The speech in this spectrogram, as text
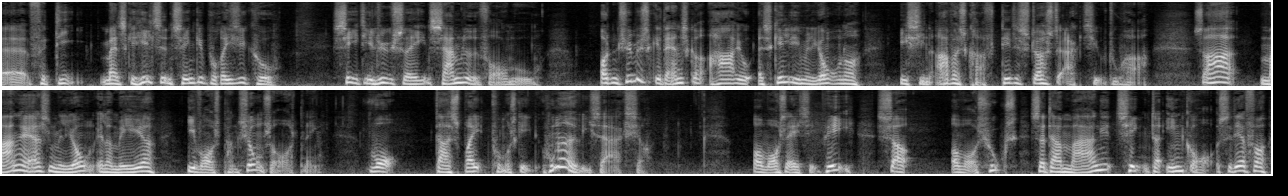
øh, fordi man skal hele tiden tænke på risiko, set i lyset af en samlet formue. Og den typiske dansker har jo adskillige millioner i sin arbejdskraft. Det er det største aktiv, du har. Så har mange af os en million eller mere i vores pensionsordning, hvor der er spredt på måske hundredvis af aktier. Og vores ATP, så og vores hus. Så der er mange ting, der indgår. Så derfor,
